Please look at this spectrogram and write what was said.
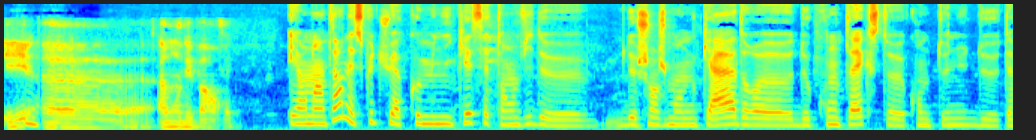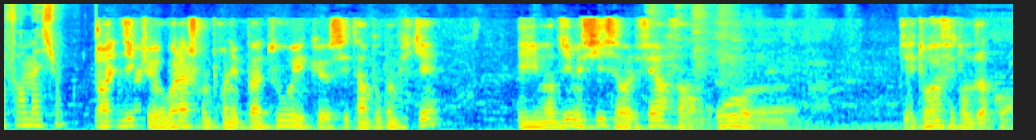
et mm. euh, à mon départ en fait. Et en interne, est-ce que tu as communiqué cette envie de, de, changement de cadre, de contexte, compte tenu de ta formation? J'aurais dit que voilà, je comprenais pas tout et que c'était un peu compliqué. Et ils m'ont dit, mais si, ça va le faire. Enfin, en gros, et toi, fais ton job, quoi.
